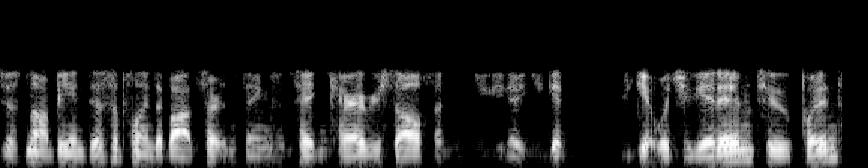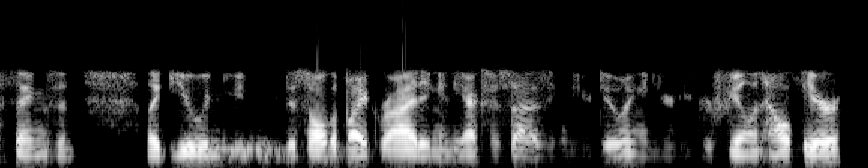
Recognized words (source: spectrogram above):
just not being disciplined about certain things and taking care of yourself and you know you get you get what you get into put into things and like you and you, just all the bike riding and the exercising that you're doing and you're you're feeling healthier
